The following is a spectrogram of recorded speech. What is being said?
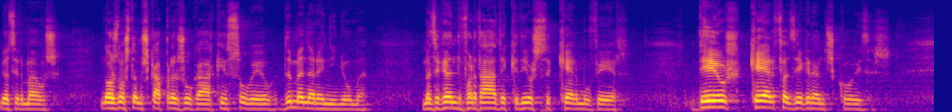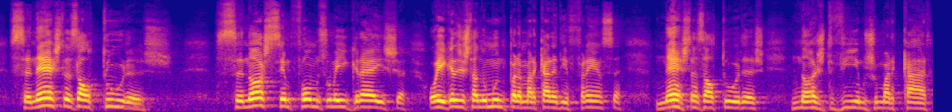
meus irmãos. Nós não estamos cá para julgar quem sou eu, de maneira nenhuma. Mas a grande verdade é que Deus se quer mover. Deus quer fazer grandes coisas. Se nestas alturas se nós sempre fomos uma igreja, ou a igreja está no mundo para marcar a diferença, nestas alturas nós devíamos marcar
